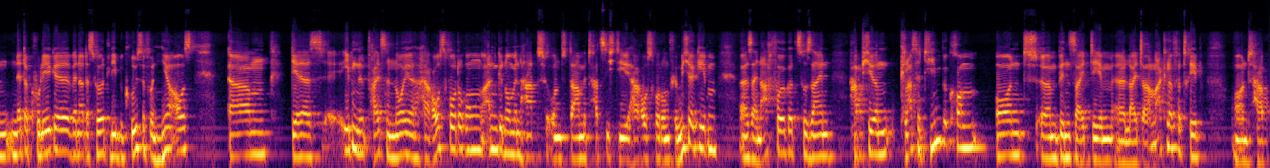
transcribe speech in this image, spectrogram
netter Kollege, wenn er das hört, liebe Grüße von hier aus. Ähm, der es ebenfalls eine neue Herausforderung angenommen hat und damit hat sich die Herausforderung für mich ergeben, äh, sein Nachfolger zu sein. Habe hier ein klasse Team bekommen und ähm, bin seitdem äh, Leiter Maklervertrieb und habe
